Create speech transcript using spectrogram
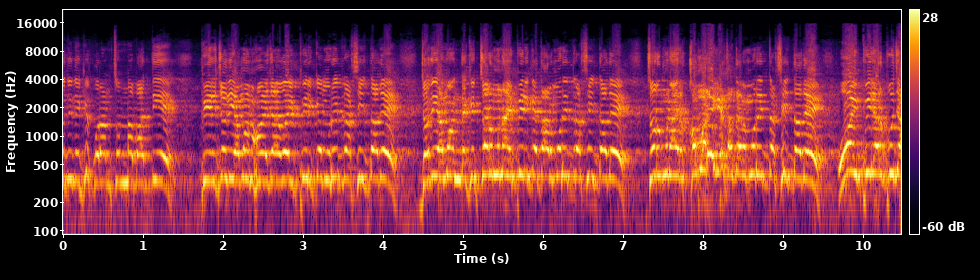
যদি দেখি কোরআন সুন্না বাদ দিয়ে পীর যদি এমন হয়ে যায় ওই পীরকে মুরিদরা সিজদা দে। যদি এমন দেখি চরমুনায় পীরকে তার মুরিদরা সিজদা দে চরমুনায়ের খবরে গিয়ে তাদের মুরিদরা সিজদা দে। ওই পীরের পূজা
